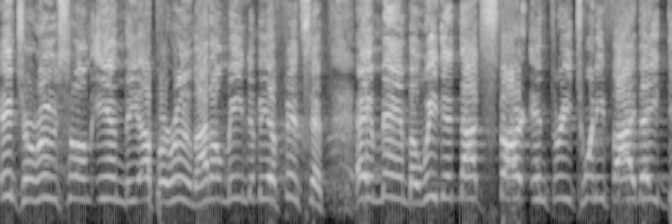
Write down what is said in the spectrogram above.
in Jerusalem in the upper room. I don't mean to be offensive. Amen. But we did not start in 325 AD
